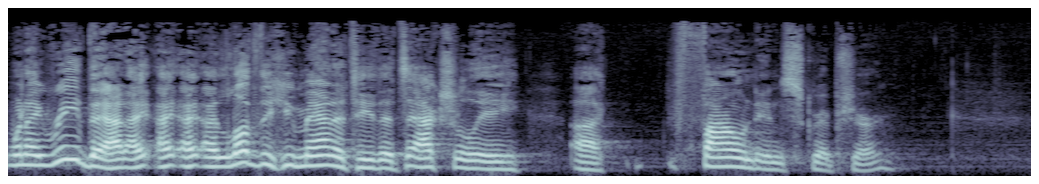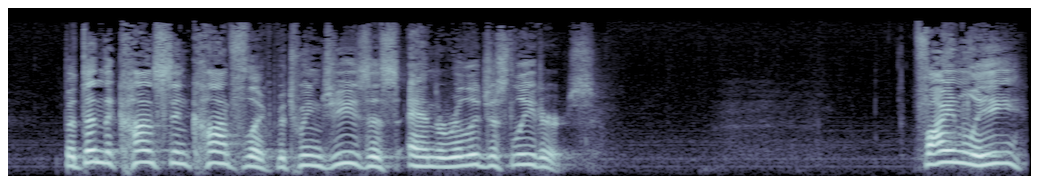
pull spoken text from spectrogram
when I read that, I, I, I love the humanity that's actually uh, found in Scripture. But then the constant conflict between Jesus and the religious leaders. Finally,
